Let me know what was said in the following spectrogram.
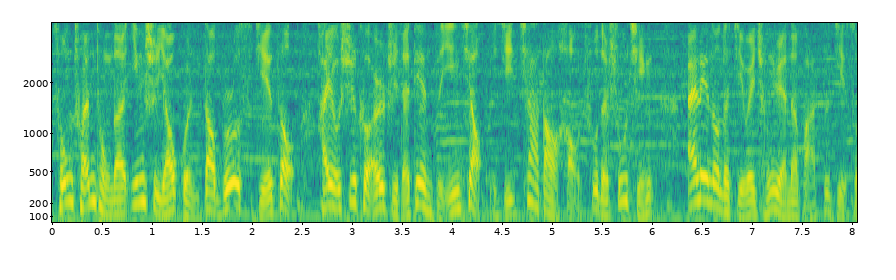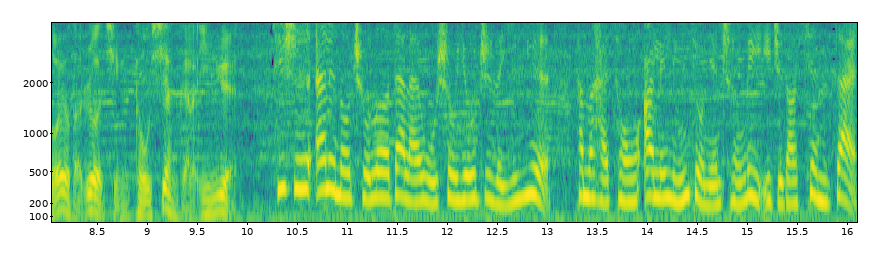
从传统的英式摇滚到 Bruce 节奏，还有适可而止的电子音效以及恰到好处的抒情，艾莉诺的几位成员呢把自己所有的热情都献给了音乐。其实 e l e n o 除了带来无数优质的音乐，他们还从2009年成立一直到现在，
